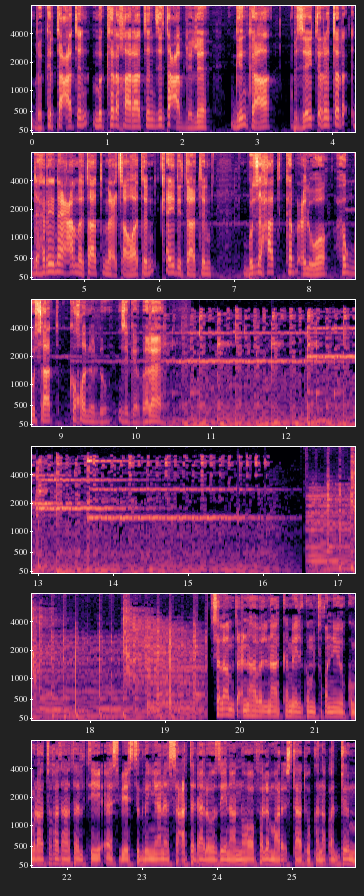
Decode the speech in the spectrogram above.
ብክትዓትን ምክርኻራትን ዝተዓብለለ ግን ከኣ ብዘይ ጥርጥር ድሕሪ ናይ ዓመታት ምዕጻዋትን ቀይድታትን ብዙሓት ከብዕልዎ ሕጉሳት ክኾኑሉ ዝገበረ። ሰላም ጥዕና ሃበልና ከመይ ኢልኩም ትቕንዩ ክቡራት ተኸታተልቲ ስbs ትግርኛ ነሰዓት ተዳለወ ዜና እንሆ ፈለማ ርእስታቱ ክነቐድም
